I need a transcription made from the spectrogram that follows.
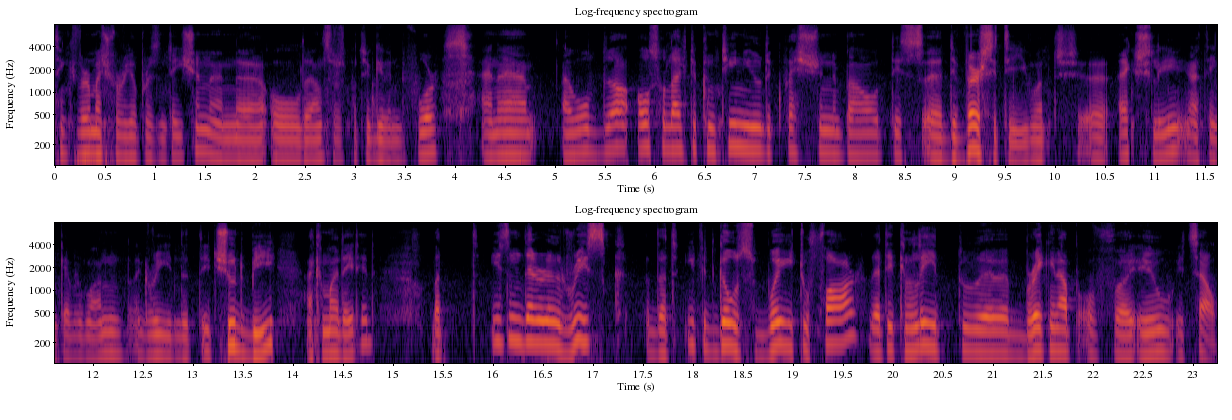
thank you very much for your presentation and uh, all the answers that you've given before. And um, I would uh, also like to continue the question about this uh, diversity, what uh, actually I think everyone agreed that it should be accommodated. But isn't there a risk that if it goes way too far, that it can lead to breaking up of uh, EU itself?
